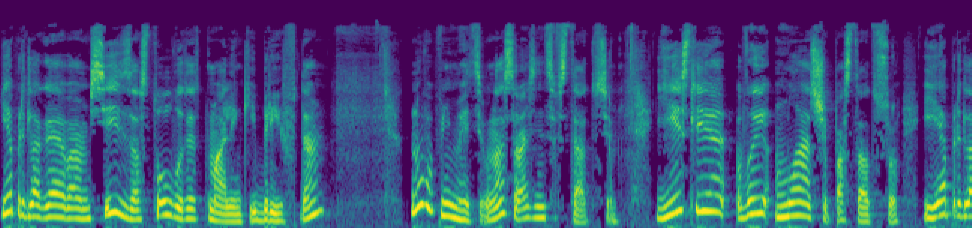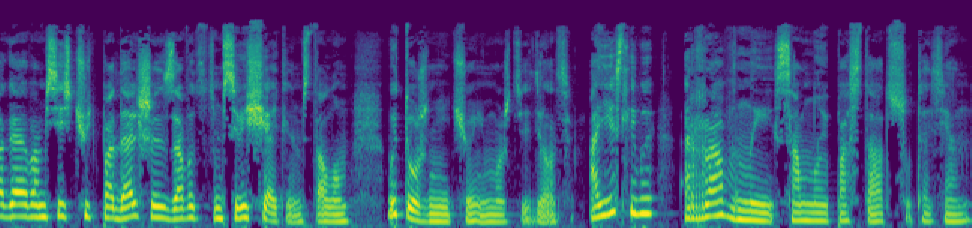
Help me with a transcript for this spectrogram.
я предлагаю вам сесть за стол вот этот маленький бриф, да, ну, вы понимаете, у нас разница в статусе. Если вы младший по статусу, и я предлагаю вам сесть чуть подальше за вот этим совещательным столом, вы тоже ничего не можете сделать. А если вы равны со мной по статусу, Татьяна?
